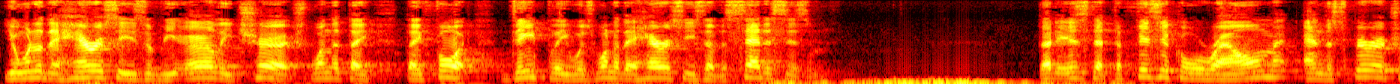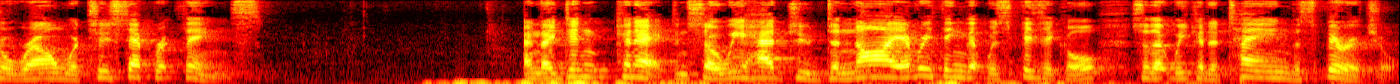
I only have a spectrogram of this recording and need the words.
You know, one of the heresies of the early church, one that they, they fought deeply, was one of the heresies of asceticism. That is, that the physical realm and the spiritual realm were two separate things. And they didn't connect. And so we had to deny everything that was physical so that we could attain the spiritual.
